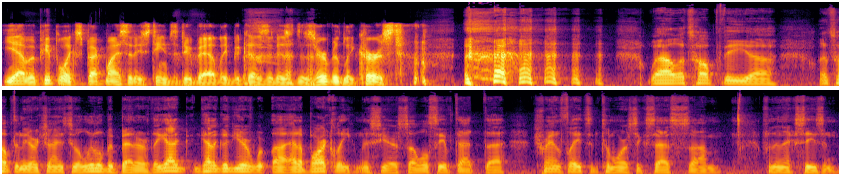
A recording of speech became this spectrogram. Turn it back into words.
Yeah, but people expect my city's teams to do badly because it is deservedly cursed. well, let's hope the uh, let's hope the New York Giants do a little bit better. They got got a good year uh, at a Barkley this year, so we'll see if that uh, translates into more success um, for the next season.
